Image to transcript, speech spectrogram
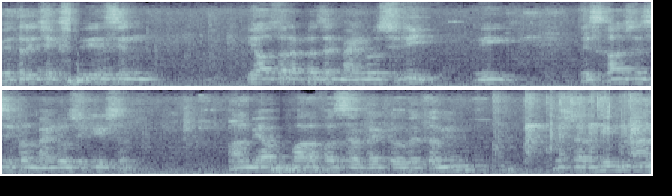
with rich experience in, he also represents Bangalore City. He is constituency from Bangalore City itself. On behalf of all of us, I would like to welcome him. Mr. Rahim Khan,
